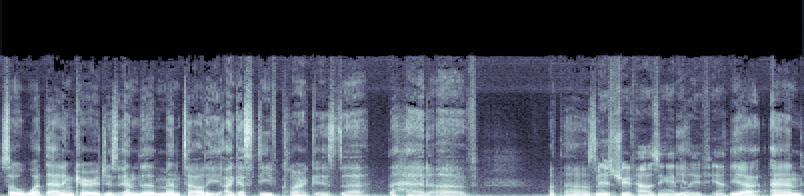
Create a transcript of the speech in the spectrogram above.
so what that encourages and the mentality i guess steve clark is the the head of what the hell it? Ministry of Housing, I believe. Yeah. Yeah, and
